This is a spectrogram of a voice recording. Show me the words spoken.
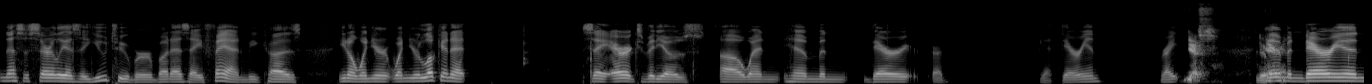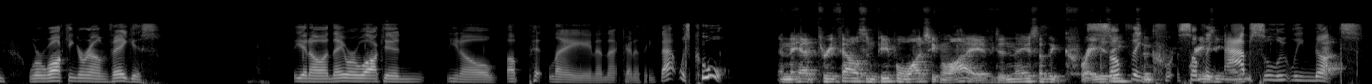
necessarily as a YouTuber, but as a fan, because you know when you're when you're looking at say Eric's videos, uh, when him and Dar, uh, yeah, Darian, right? Yes. Yep. Him and Darian were walking around Vegas, you know, and they were walking, you know, up pit lane and that kind of thing. That was cool. And they had 3,000 people watching live, didn't they? Something crazy. something Some cr- something crazy absolutely nuts.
